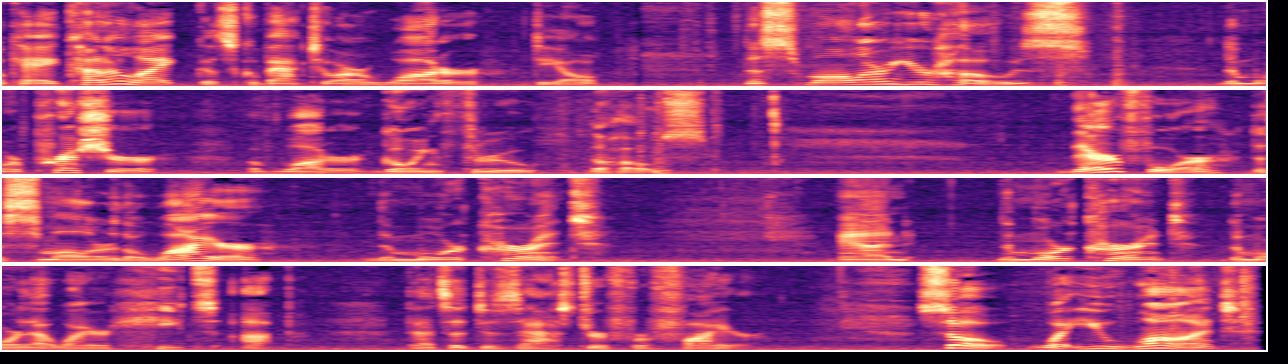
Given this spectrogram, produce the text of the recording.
Okay, kind of like, let's go back to our water deal. The smaller your hose, the more pressure of water going through the hose. Therefore, the smaller the wire, the more current and the more current, the more that wire heats up. That's a disaster for fire. So what you want,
